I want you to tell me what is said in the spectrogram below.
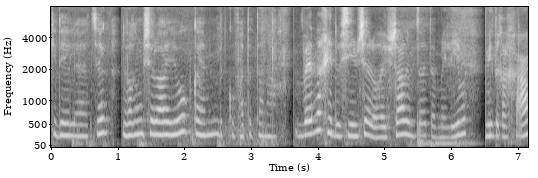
כדי לייצג דברים שלא היו קיימים בתקופת התנ"ך. בין החידושים שלו אפשר למצוא את המילים מדרכה,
